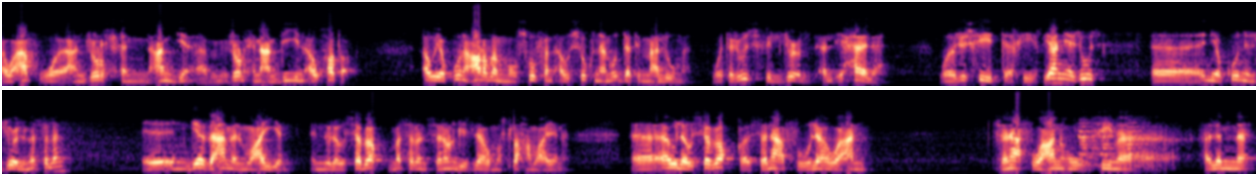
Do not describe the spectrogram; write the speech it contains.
أو عفو عن جرح عمدي جرح عمدي أو خطأ أو يكون عرضا موصوفا أو سكن مدة معلومة. وتجوز في الجعل الإحالة ويجوز فيه التأخير. يعني يجوز آه، أن يكون الجعل مثلا إنجاز عمل معين أنه لو سبق مثلا سننجز له مصلحة معينة أو لو سبق سنعفو له عن سنعفو عنه فيما ألمنا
